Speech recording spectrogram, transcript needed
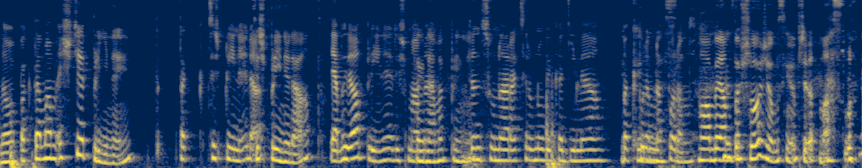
No, pak tam mám ještě plíny. Tak chceš plíny dát? Chceš plíny dát? Já bych dala plíny, když máme dáme plíny. ten sunár, ať se rovnou vykadíme a pak půjdeme na porad. No, aby nám to šlo, že jo, musíme přidat máslo.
